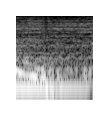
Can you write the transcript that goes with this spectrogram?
Woo!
